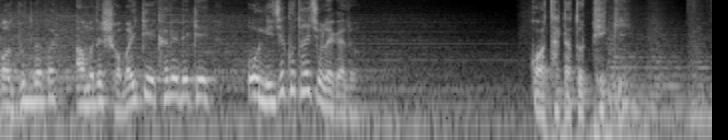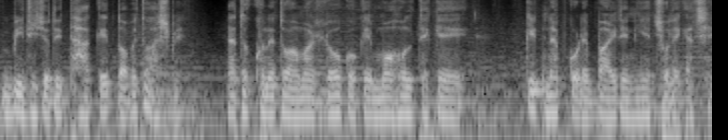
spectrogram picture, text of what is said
অদ্ভুত ব্যাপার আমাদের সবাইকে এখানে ডেকে ও নিজে কোথায় চলে গেল? কথাটা তো ঠিকই। বিধি যদি থাকে তবে তো আসবে। এতক্ষণে তো আমার লোক ওকে মহল থেকে কিডন্যাপ করে বাইরে নিয়ে চলে গেছে।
